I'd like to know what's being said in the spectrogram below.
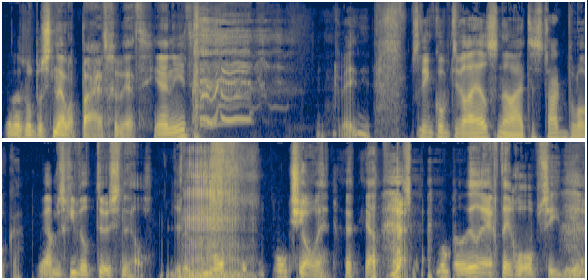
dat is op een sneller paard gewet. Jij niet? ik weet niet. Misschien komt hij wel heel snel uit de startblokken. Ja, misschien wel te snel. Een talkshow hebben. Ja, ik ook wel heel erg tegenop zien. Ja.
